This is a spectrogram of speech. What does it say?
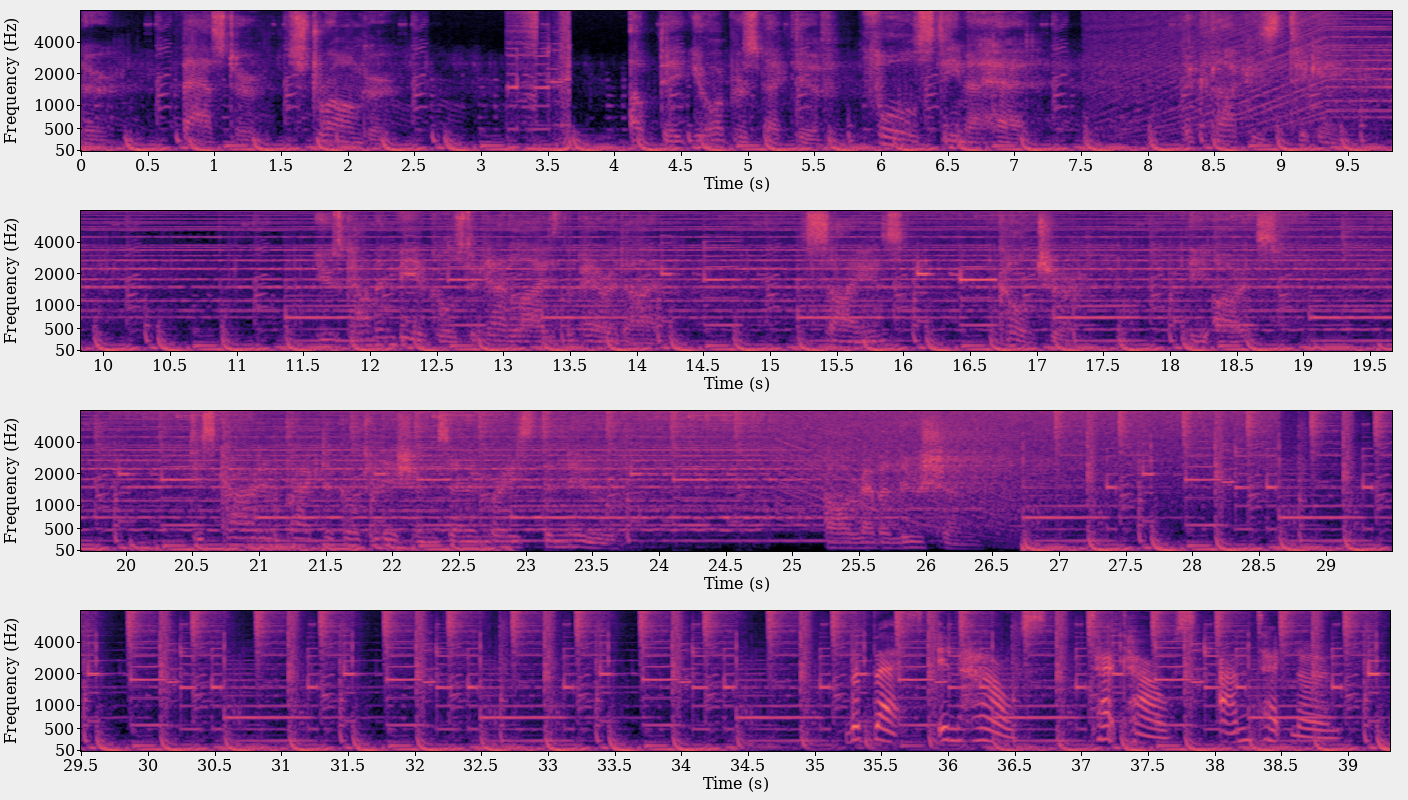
Better, faster, stronger. Update your perspective. Full steam ahead. The clock is ticking. Use common vehicles to catalyze the paradigm. Science, culture, the arts. Discard impractical traditions and embrace the new our revolution. The best in house, tech house, and techno.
